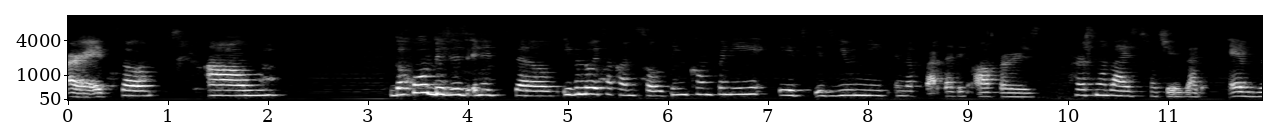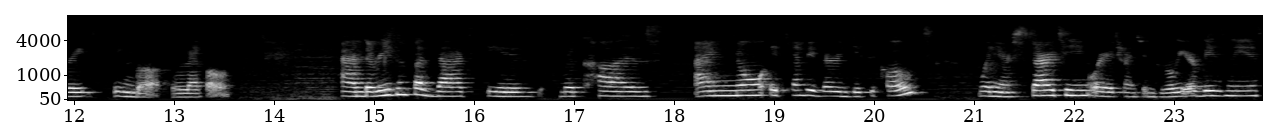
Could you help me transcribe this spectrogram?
All right, so um, the whole business in itself, even though it's a consulting company, it is unique in the fact that it offers personalized touches at every single level. And the reason for that is because I know it can be very difficult when you're starting or you're trying to grow your business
